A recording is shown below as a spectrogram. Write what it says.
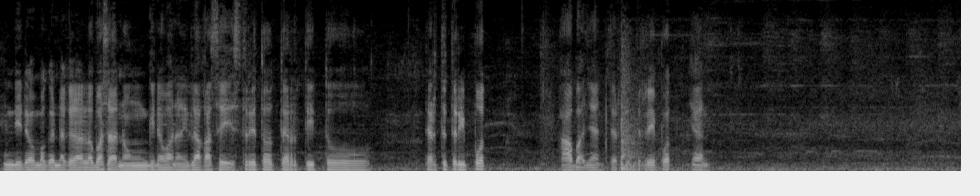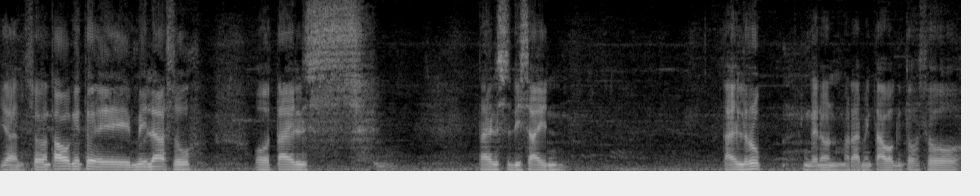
hindi daw maganda kinalabasan nung ginawa na nila kasi to 30 to 33 foot. Haba niyan 33 foot yan. Yan so ang tawag nito ay melaso o tiles tiles design tile roof ganun maraming tawag nito. So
